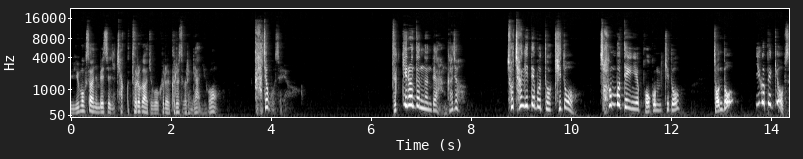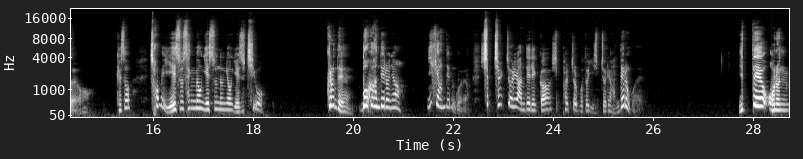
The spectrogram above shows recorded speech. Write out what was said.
유 목사님 메시지 자꾸 들어가지고 그래, 그래서 그런 게 아니고 가져보세요. 듣기는 듣는데 안 가져. 초창기 때부터 기도, 처음부터 복음 기도, 전도 이것밖에 없어요. 그래서 처음에 예수 생명, 예수 능력, 예수 치유 그런데 뭐가 안 되느냐? 이게 안 되는 거예요. 17절이 안 되니까 18절부터 20절이 안 되는 거예요. 이때 오는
